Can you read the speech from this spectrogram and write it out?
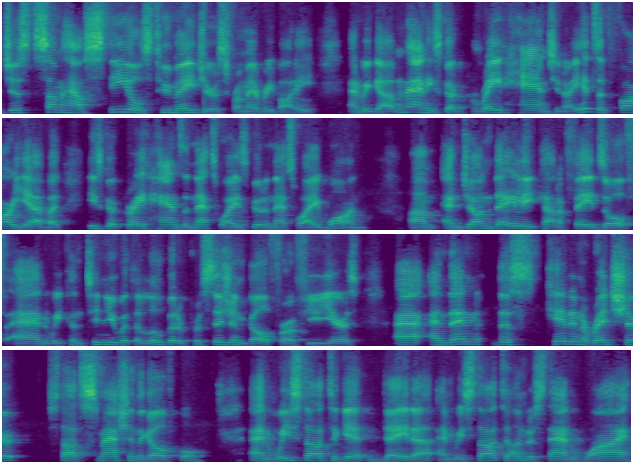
just somehow steals two majors from everybody. And we go, man, he's got great hands. You know, he hits it far, yeah, but he's got great hands, and that's why he's good, and that's why he won. Um, and John Daly kind of fades off, and we continue with a little bit of precision golf for a few years. Uh, and then this kid in a red shirt starts smashing the golf ball. And we start to get data and we start to understand why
